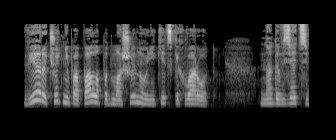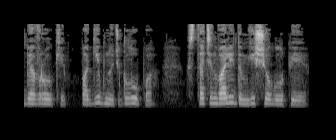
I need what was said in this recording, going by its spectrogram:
Вера чуть не попала под машину у Никитских ворот. Надо взять себя в руки, погибнуть глупо, стать инвалидом еще глупее.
